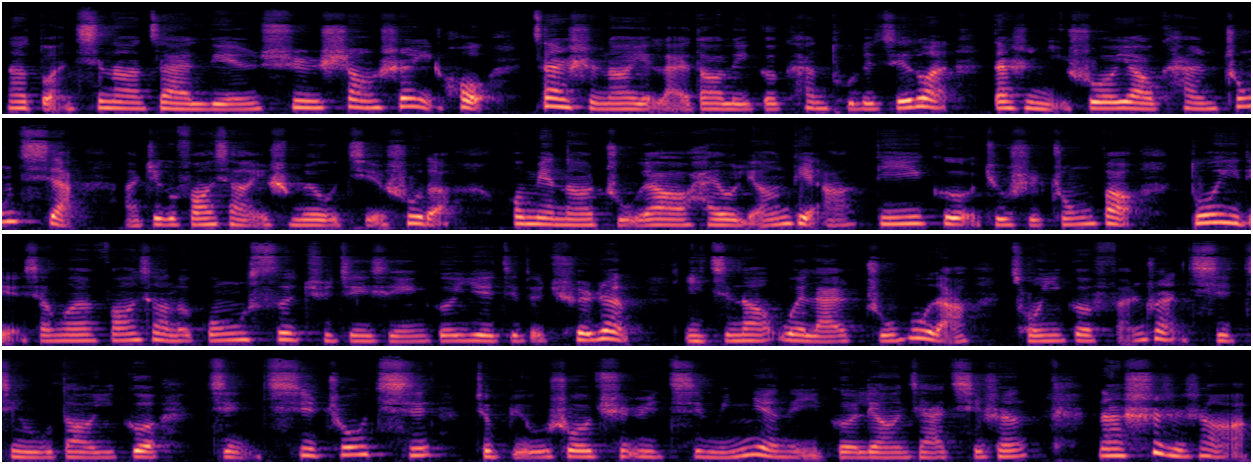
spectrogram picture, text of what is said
那短期呢在连续上升以后，暂时呢也来到了一个看图的阶段。但是你说要看中期啊啊这个方向也是没有结束的。后面呢，主要还有两点啊。第一个就是中报多一点相关方向的公司去进行一个业绩的确认，以及呢，未来逐步的啊，从一个反转期进入到一个景气周期。就比如说去预期明年的一个量价齐升。那事实上啊，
